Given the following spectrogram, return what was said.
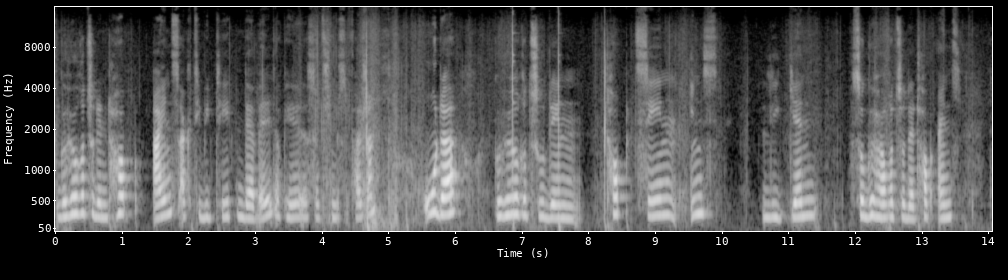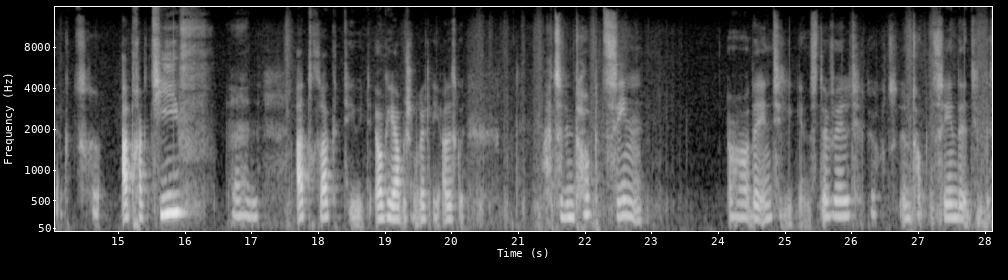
Gehöre zu den Top 1 Aktivitäten der Welt. Okay, das hört sich ein bisschen falsch an. Oder gehöre zu den Top 10 intelligent. So gehöre zu der Top 1 attraktiv. Attraktivität. Okay, habe ich schon richtig. Alles gut. Zu den Top 10 Oh, der Intelligenz der Welt. Den Top 10 der Intelligenz.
